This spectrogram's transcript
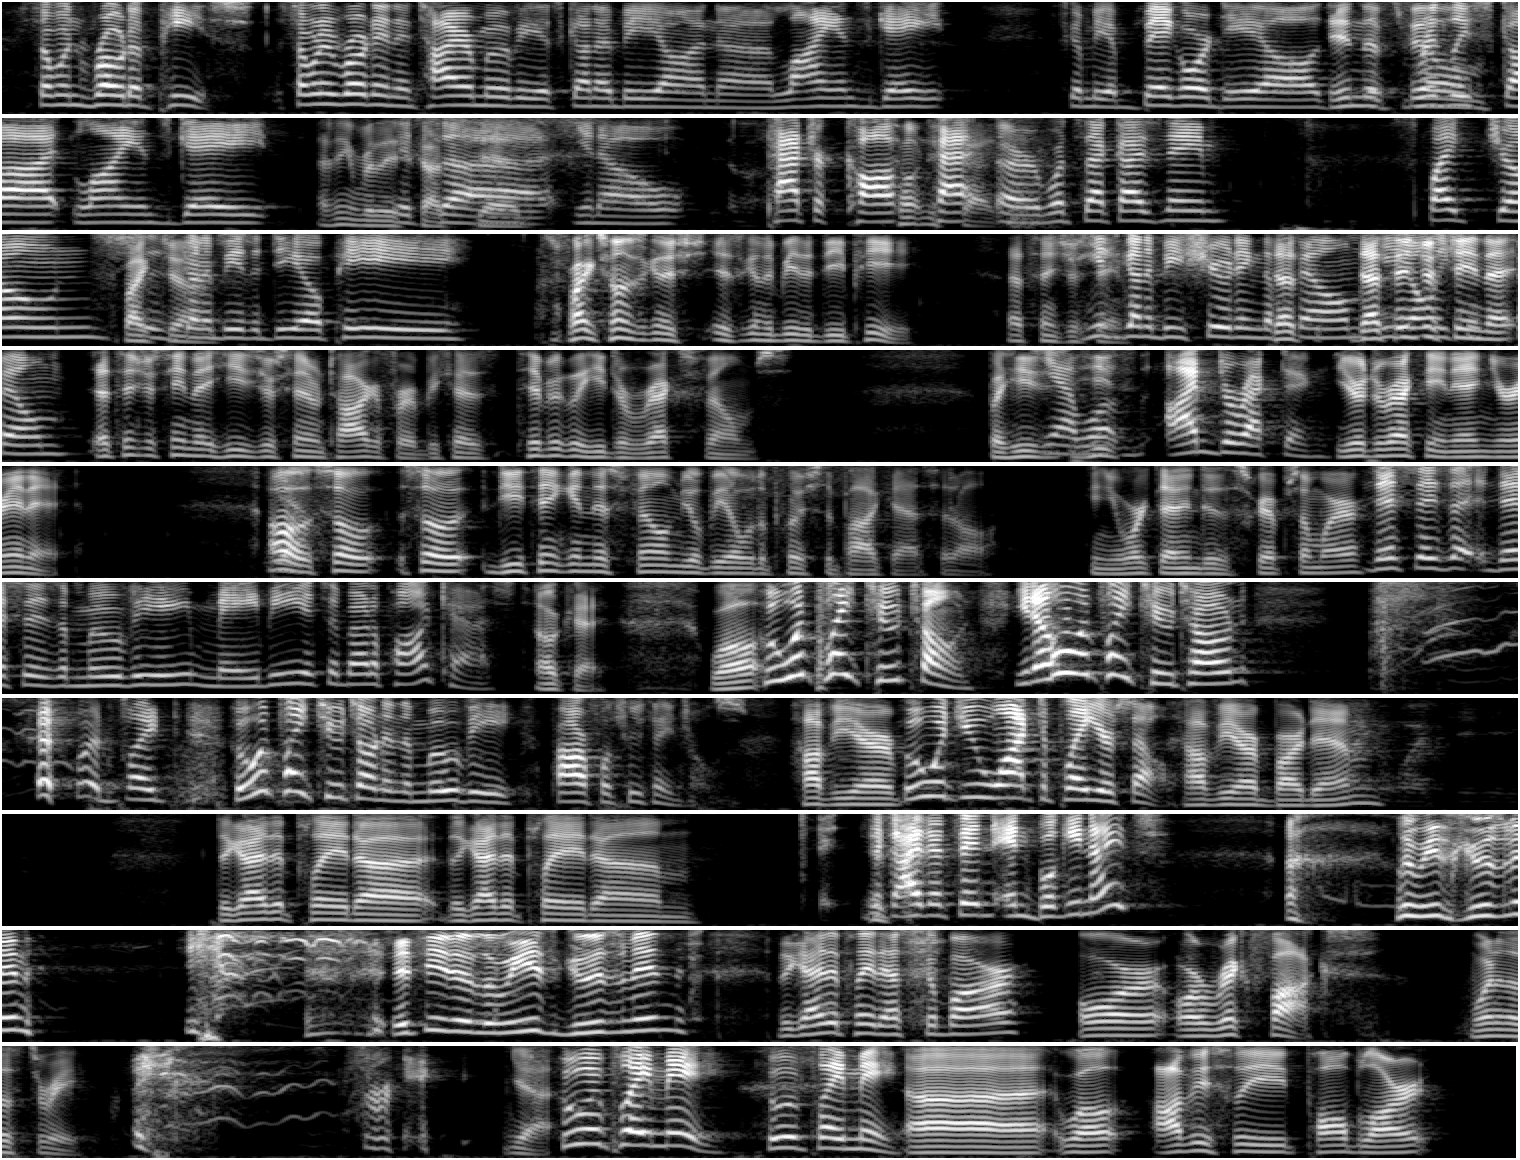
Someone wrote a piece. Someone wrote an entire movie. It's going to be on uh, Lionsgate. It's going to be a big ordeal. It's, In the it's Ridley Scott, Lionsgate. I think Ridley It's Scott's uh, dead. you know, Patrick Coff, Tony Pat, Scott. or what's that guy's name? Spike Jonze Spike is going to be the DOP. Spike Jonze is gonna is gonna be the DP. That's interesting. He's going to be shooting the that's, film. That's he interesting. That film. that's interesting that he's your cinematographer because typically he directs films, but he's Yeah, well, he's I'm directing. you're directing and you're in it. Oh, so so do you think in this film you'll be able to push the podcast at all? Can you work that into the script somewhere? This is a this is a movie. Maybe it's about a podcast. Okay. Well, Who would play Two Tone? You know who would play Two Tone? who would play Who would play Two Tone in the movie Powerful Truth Angels? Javier Who would you want to play yourself? Javier Bardem, the guy that played uh the guy that played um The guy that's in in Boogie Nights? Luis Guzman. It's either Luis Guzman, the guy that played Escobar, or or Rick Fox. One of those three. Three. Yeah. Who would play me? Who would play me? Uh, well, obviously Paul Blart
